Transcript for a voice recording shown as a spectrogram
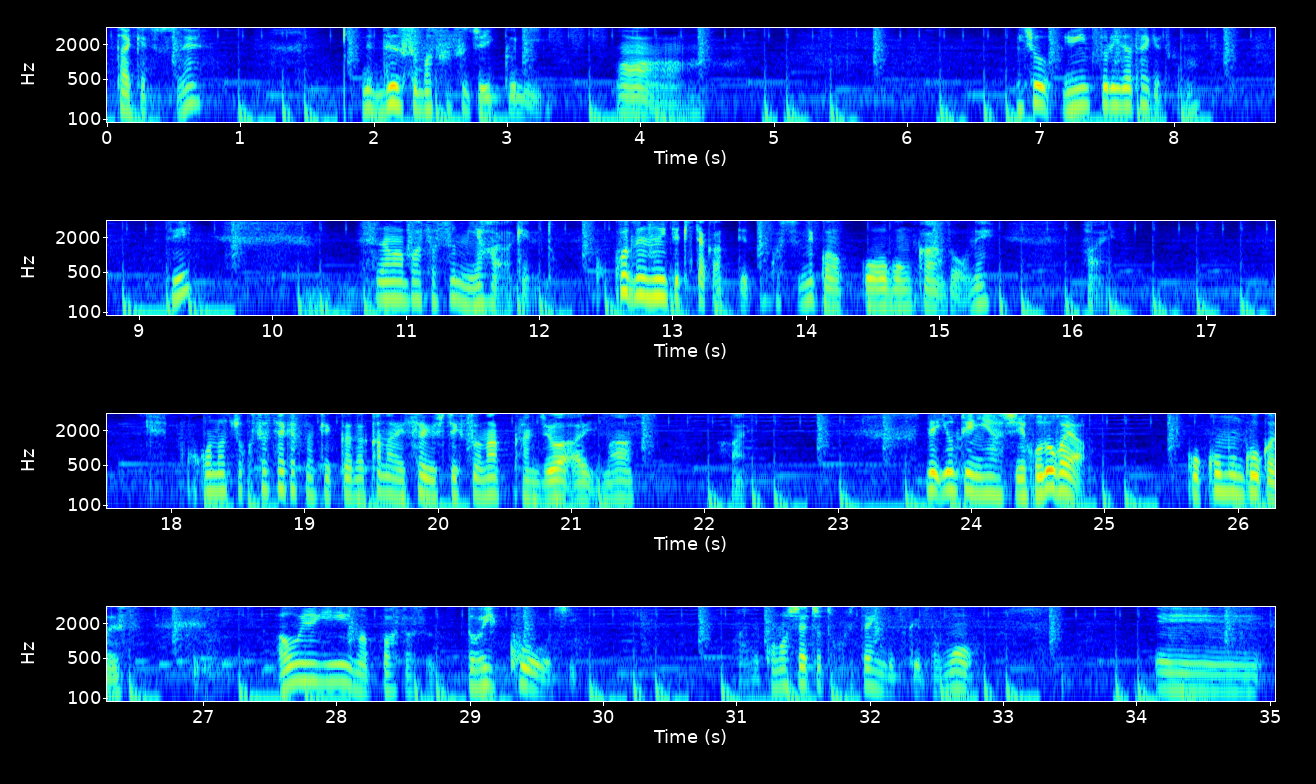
対決ですね。で、ゼウス VS ジェイクリー。ああ。一応、ユニットリーダー対決かなで、菅間 VS 宮原健人。ここで抜いてきたかっていうとこですよね。この黄金カードをね。はい。ここの直接対決の結果がかなり左右してきそうな感じはあります。はい。で、4.28、ほどがや。ここも豪華です。青柳馬 VS 土井浩二。はい、この試合ちょっと振りたいんですけれども、えー、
